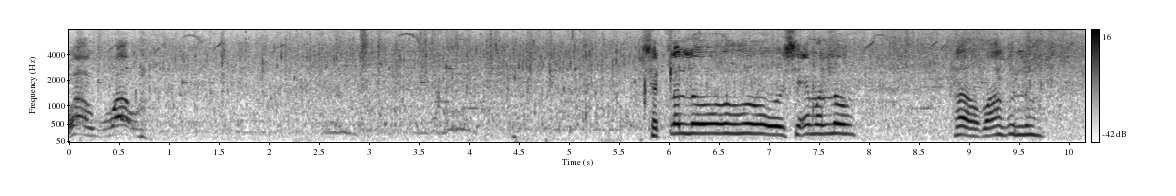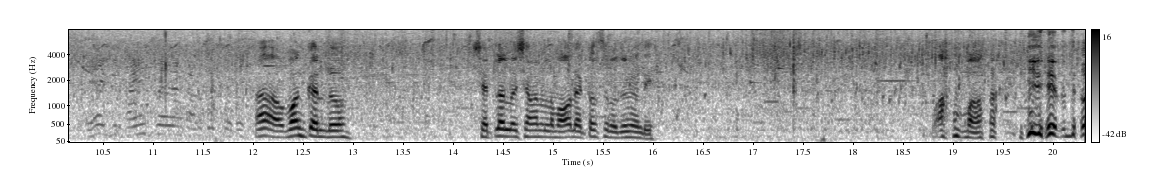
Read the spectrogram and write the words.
Wow wow. చెట్లల్లో చేమల్లో వాగుల్లో ఆ, వంకల్లో చెట్లలో చేమలలో మామూలు ఎట్టొస్తారు చూడండి. అమ్మ ఇదేదో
